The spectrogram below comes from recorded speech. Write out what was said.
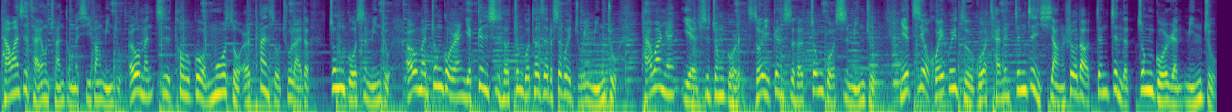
台湾是采用传统的西方民主，而我们是透过摸索而探索出来的。中国式民主，而我们中国人也更适合中国特色的社会主义民主。台湾人也是中国人，所以更适合中国式民主。也只有回归祖国，才能真正享受到真正的中国人民主。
